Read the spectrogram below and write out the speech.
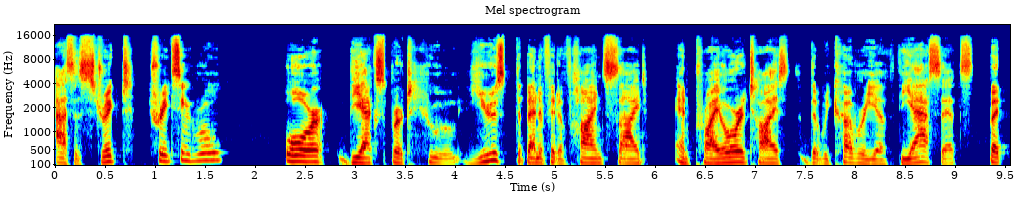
as a strict tracing rule, or the expert who used the benefit of hindsight and prioritized the recovery of the assets. But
